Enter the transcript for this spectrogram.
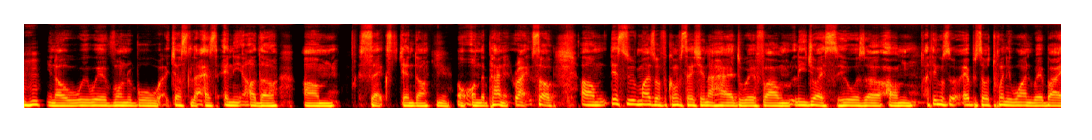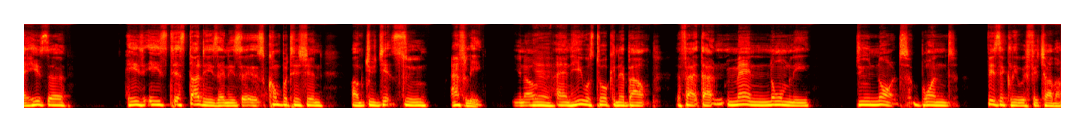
Mhm. You know, we, we're vulnerable just like as any other um sex, gender Yeah. on the planet. Right. So um this reminds me of a conversation I had with um Lee Joyce, who was a um I think it was episode 21, whereby he's a he's he's studies and he's a competition um jujitsu athlete. you know, Yeah. and he was talking about the fact that men normally do not bond physically with each other.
